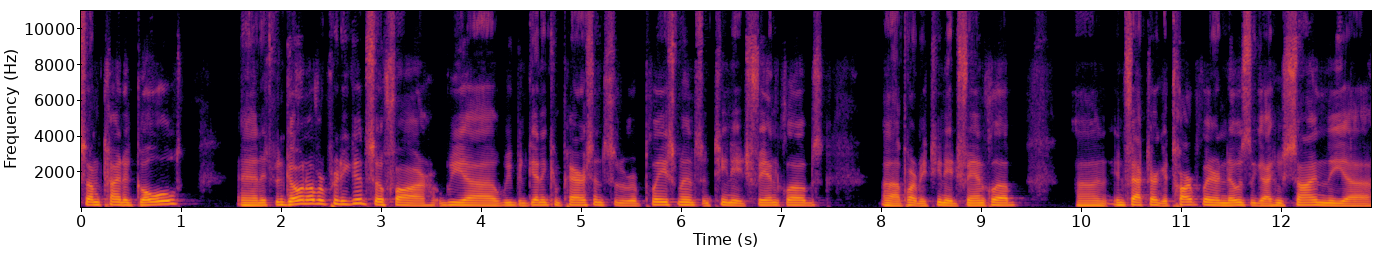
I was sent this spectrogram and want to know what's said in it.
"Some Kind of Gold," and it's been going over pretty good so far. We uh we've been getting comparisons to the replacements and Teenage Fan Clubs. Uh, pardon me, Teenage Fan Club. Uh, in fact, our guitar player knows the guy who signed the uh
